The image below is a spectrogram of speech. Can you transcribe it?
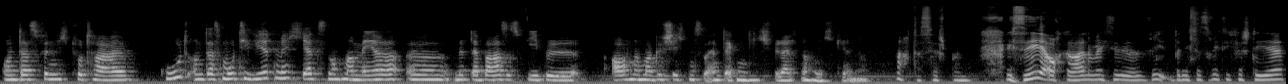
Und das finde ich total gut und das motiviert mich jetzt nochmal mehr äh, mit der Basisbibel auch nochmal Geschichten zu entdecken, die ich vielleicht noch nicht kenne. Ach, das ist ja spannend. Ich sehe auch gerade, wenn ich, wenn ich das richtig verstehe,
